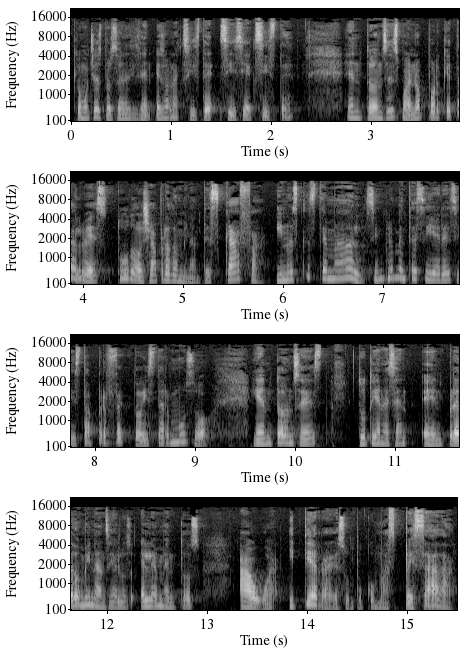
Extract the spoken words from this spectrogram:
que muchas personas dicen, eso no existe, sí, sí existe. Entonces, bueno, porque tal vez tu dosha predominante es kafa, y no es que esté mal, simplemente si eres y está perfecto y está hermoso. Y entonces tú tienes en, en predominancia los elementos agua y tierra, es un poco más pesada,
